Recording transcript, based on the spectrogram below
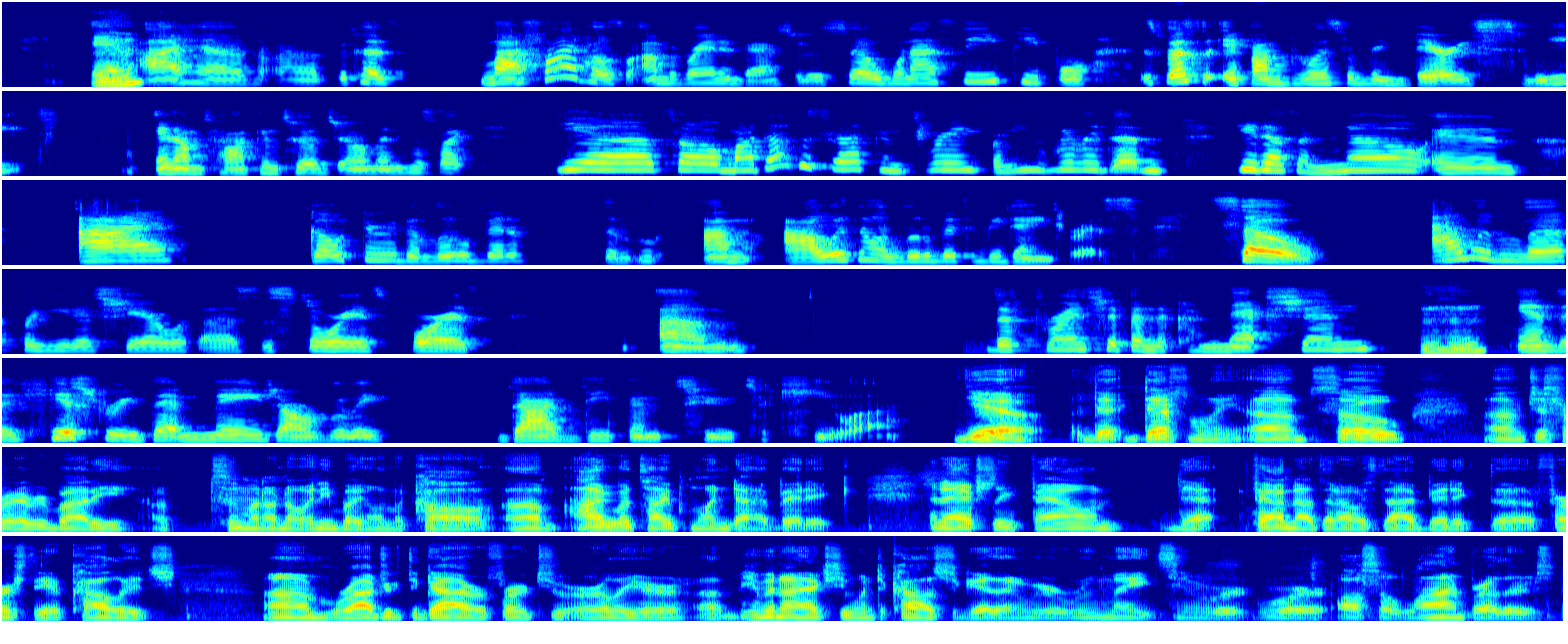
and hmm I have uh, because my side hustle, I'm a brand ambassador. So when I see people, especially if I'm doing something very sweet, and I'm talking to a gentleman who's like, "Yeah, so my doctor said I can drink, but he really doesn't. He doesn't know." And I go through the little bit of the. I'm I always know a little bit to be dangerous. So I would love for you to share with us the story as far as um, the friendship and the connection hmm and the history that made y'all really dive deep into tequila. Yeah, de- definitely. Um, so, um, just for everybody, I assume I don't know anybody on the call. Um, I'm a type one diabetic, and I actually found that found out that I was diabetic the first day of college. Um, Roderick, the guy I referred to earlier, um, him and I actually went to college together, and we were roommates, and we're, we're also line brothers.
